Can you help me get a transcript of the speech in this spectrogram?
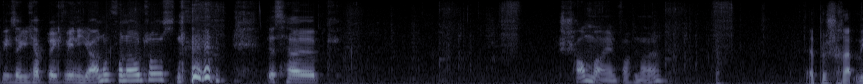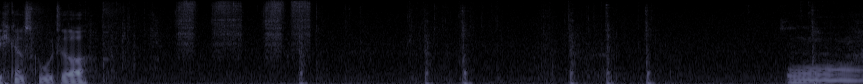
Wie gesagt, ich habe recht wenig Ahnung von Autos. Deshalb schauen wir einfach mal. Der beschreibt mich ganz gut, ja. So.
